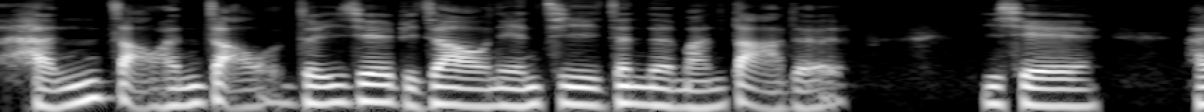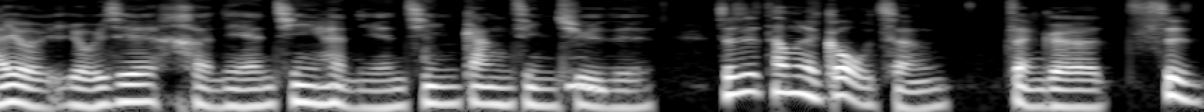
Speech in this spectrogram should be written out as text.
很早很早的一些比较年纪真的蛮大的一些。还有有一些很年轻、很年轻刚进去的，就是他们的构成整个是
